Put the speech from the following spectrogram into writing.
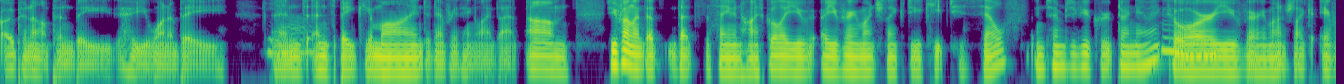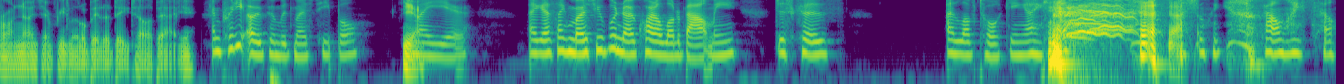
open up and be who you want to be Yeah. and speak your mind and everything like that. Um, do you find like that that's the same in high school? Are you are you very much like do you keep to yourself in terms of your group dynamic, or are Hmm. you very much like everyone knows every little bit of detail about you? I'm pretty open with most people in Yeah, my year. I guess like most people know quite a lot about me just because I love talking, I guess, especially about myself.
